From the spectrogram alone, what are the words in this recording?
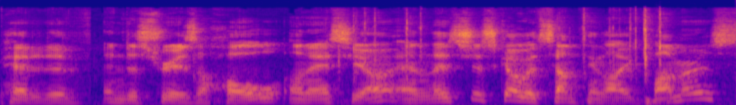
competitive industry as a whole on SEO. And let's just go with something like plumbers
